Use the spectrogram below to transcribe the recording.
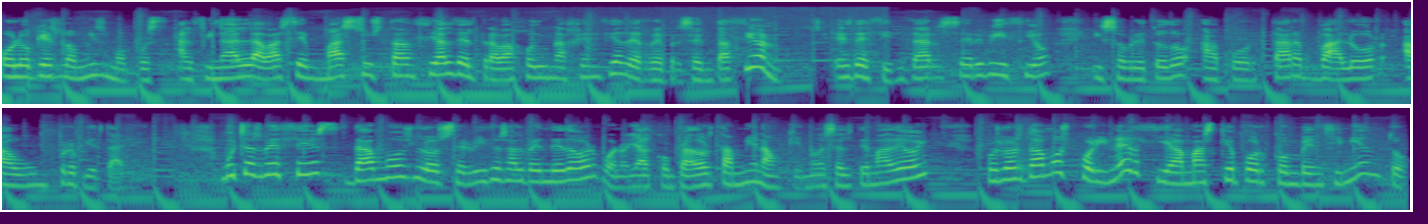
o lo que es lo mismo, pues al final la base más sustancial del trabajo de una agencia de representación, es decir, dar servicio y sobre todo aportar valor a un propietario. Muchas veces damos los servicios al vendedor, bueno, y al comprador también, aunque no es el tema de hoy, pues los damos por inercia más que por convencimiento.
